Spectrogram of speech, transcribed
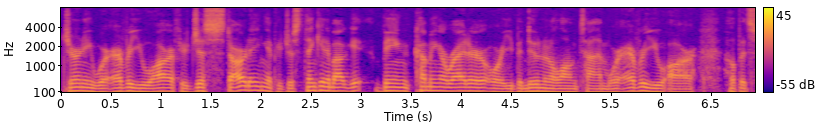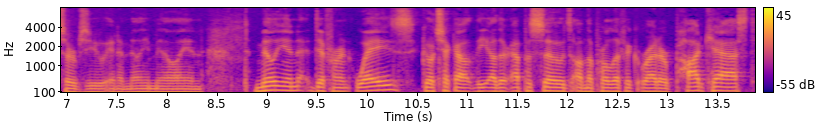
journey wherever you are. If you're just starting, if you're just thinking about get, being becoming a writer, or you've been doing it a long time, wherever you are, hope it serves you in a million million million different ways. Go check out the other episodes on the Prolific Writer podcast.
